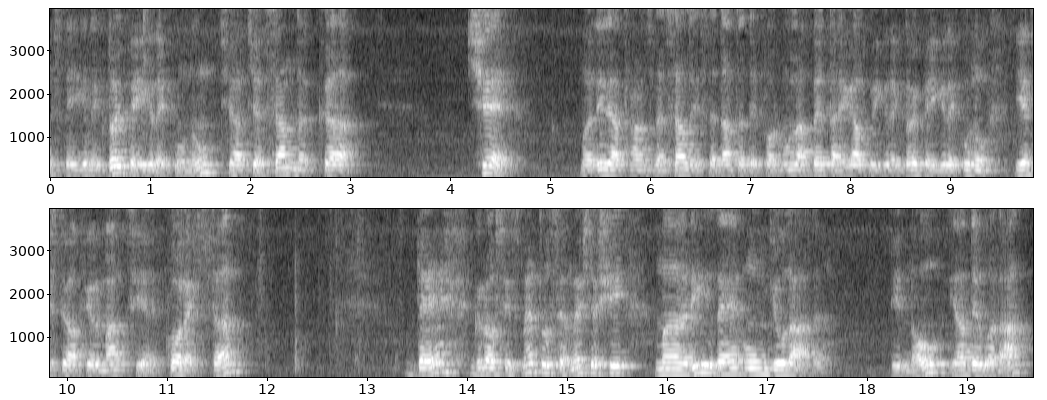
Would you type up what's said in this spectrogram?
Este y2 pe y1, ceea ce înseamnă că C mărirea transversală este dată de formula beta egal cu y2 pe y1 este o afirmație corectă. D. Grosismentul se numește și mărire unghiulară. Din nou, e adevărat.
